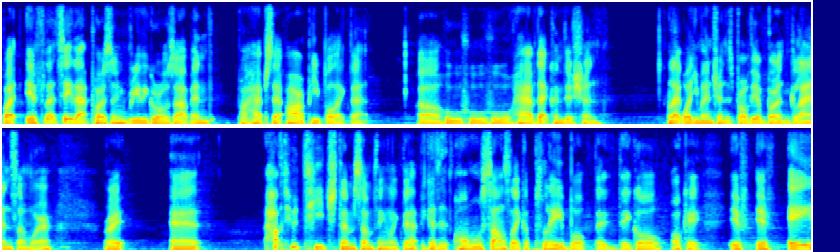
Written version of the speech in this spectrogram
But if let's say that person really grows up, and perhaps there are people like that uh, who who who have that condition, like what you mentioned, it's probably a burnt gland somewhere, right? And how do you teach them something like that? Because it almost sounds like a playbook that they go, okay, if if a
